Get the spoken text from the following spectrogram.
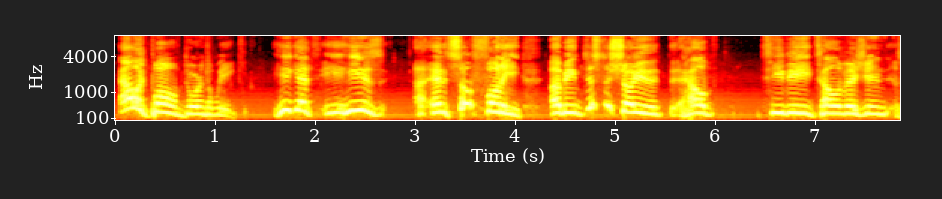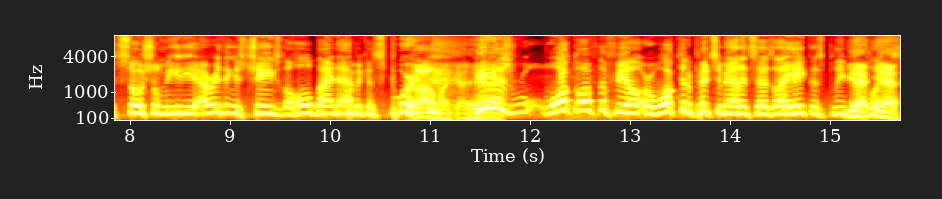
Alec Bohm during the week, he gets he, he is, uh, and it's so funny. I mean, just to show you that how TV, television, social media, everything has changed the whole dynamic of sport. Oh, my God, He yeah. has walked off the field or walked to the pitching mound and says, "I hate this bleeping Yeah, place." yeah.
